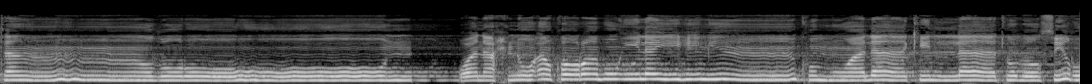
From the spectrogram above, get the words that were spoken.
تنظرون ونحن أقرب إليه منكم ولكن لا تبصرون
